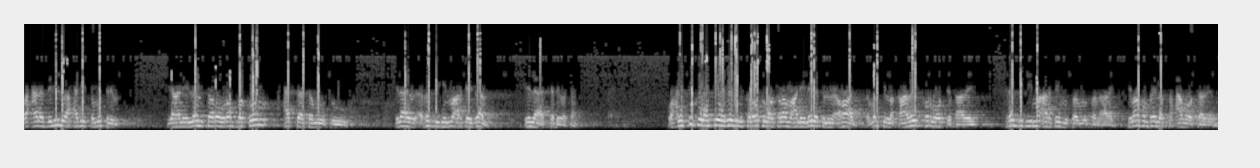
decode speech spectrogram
waxaana daliilu ah muslim yani lan tarow rabbakum xataa tamuutuu ilahay rabbigiin ma arkaysaan ilaa aad ka dhibataan waxaa la isku khilaafsanya nebigu salawatullahi wasalaamu caleyh leylat almicraaj markii la qaaday kor loo sii qaaday rabbigii ma arkay musa muusan arag khilaafan bayna asaxaaba wataabiciin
